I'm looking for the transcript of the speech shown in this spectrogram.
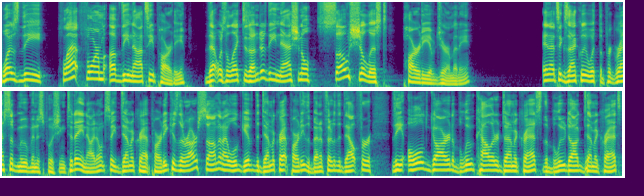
was the platform of the Nazi Party that was elected under the National Socialist Party of Germany. And that's exactly what the progressive movement is pushing today. Now, I don't say Democrat Party because there are some, and I will give the Democrat Party the benefit of the doubt for the old guard blue collar Democrats, the blue dog Democrats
